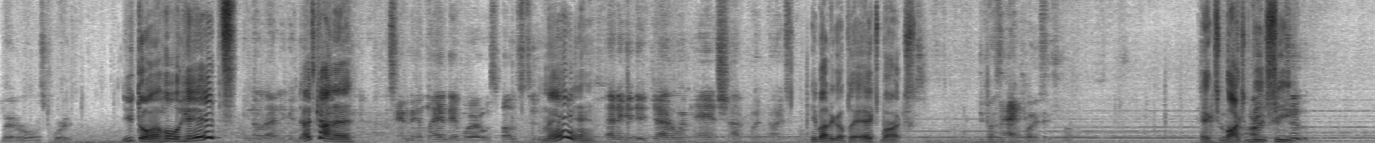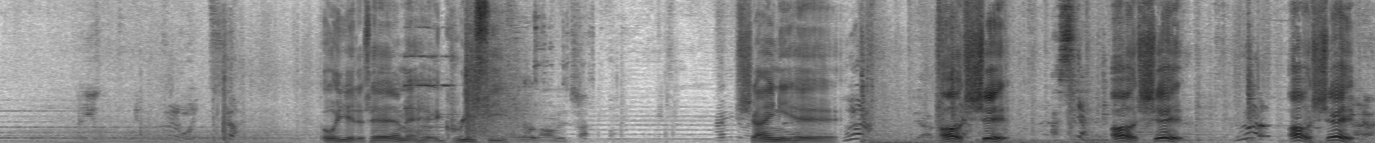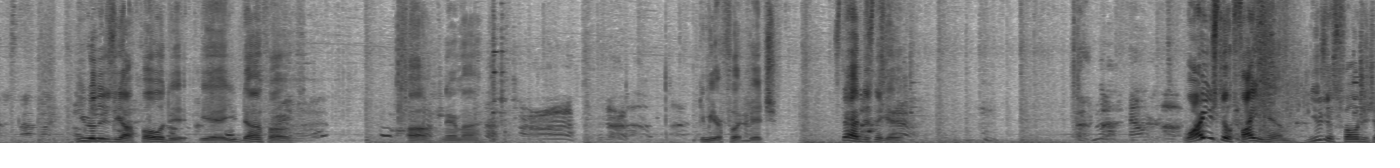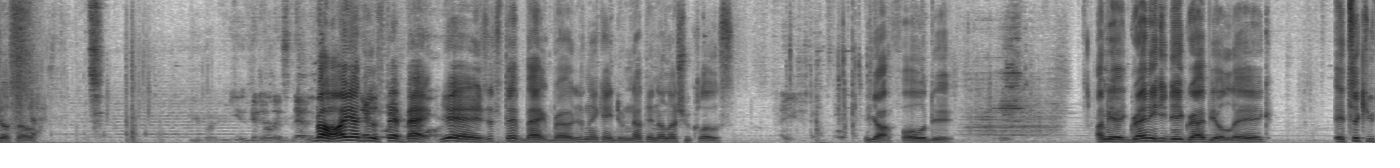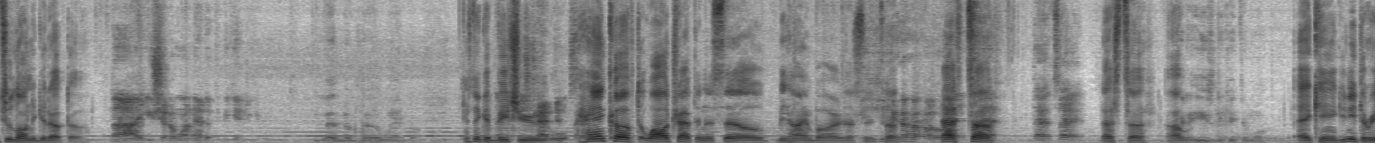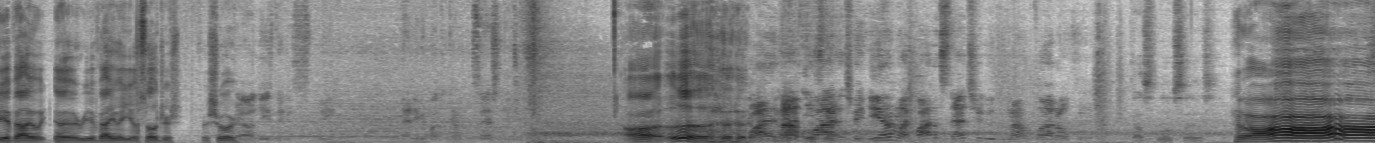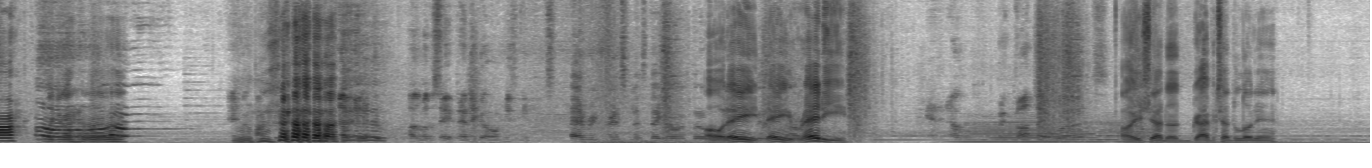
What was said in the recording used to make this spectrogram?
Played her own sport. You throwing whole heads? You know that nigga. That's kinda- And then landed where it was supposed to. Man, That nigga did javelin and shot put in high school. he about to go play Xbox. He wasn't gonna play this Xbox BC. Oh, he hit his head. That man had greasy, shiny head. Oh shit. Oh shit. Oh shit. You really just got folded. Yeah, you done for. Oh, never mind. Give me your foot, bitch. Stab this nigga. Why are you still fighting him? You just phoned it yourself. You could at least step Bro, all you gotta do is step back. Yeah, just step back, bro. This nigga can't do nothing unless you close. You got focused. You got folded. I mean, granted, he did grab your leg. It took you too long to get up, though. Nah, you should have won that at the beginning. You Let them win, bro. This nigga beat Trapped you handcuffed while trapped in a cell behind bars. That's it, tough. Yo, That's tough. it. That's it. That's tough. I could easily kick them off. hey, King, you need to reevaluate uh, reevaluate your soldiers for sure. Yo, these niggas is sweet. That nigga about to come assassinate you. Oh, ugh. Why Mouth wide. Yeah, I'm like, why the statue is mouth wide open? That's a little sus. Ah. Look at And I'm about to- I was about to say, that nigga on his knees. Every Christmas they go and throw. Oh, they they ready. They thought that was. Oh, you see how the graphics had to load in?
